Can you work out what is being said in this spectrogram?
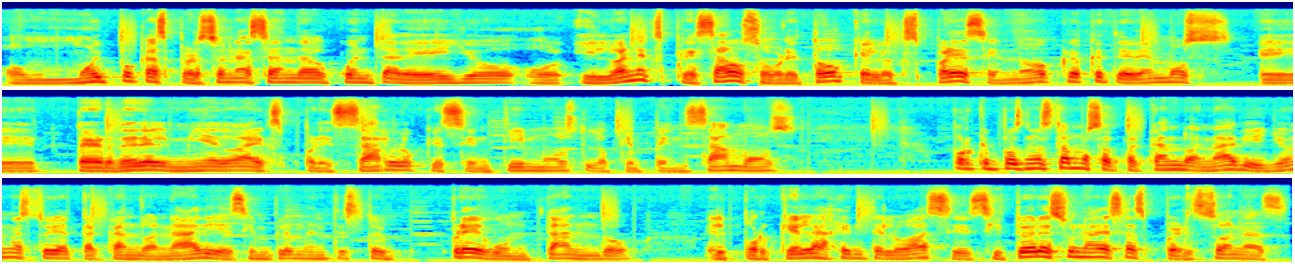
o muy pocas personas se han dado cuenta de ello y lo han expresado, sobre todo que lo expresen, ¿no? Creo que debemos eh, perder el miedo a expresar lo que sentimos, lo que pensamos, porque pues no estamos atacando a nadie, yo no estoy atacando a nadie, simplemente estoy preguntando el por qué la gente lo hace. Si tú eres una de esas personas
